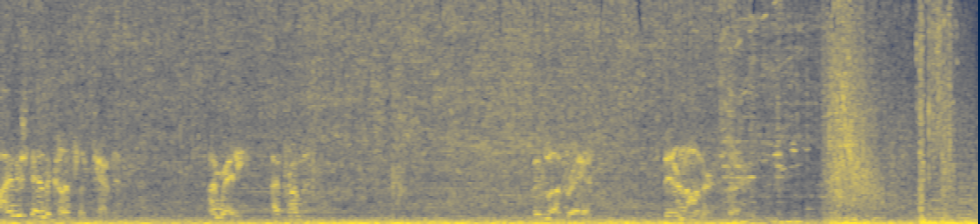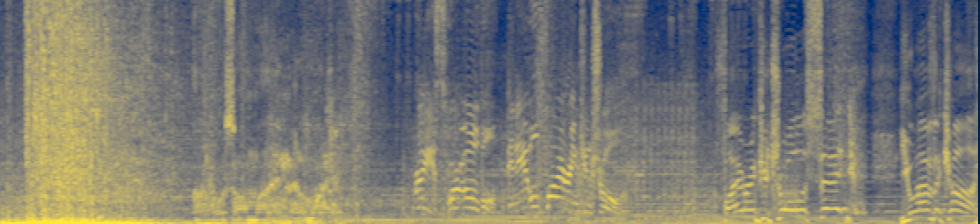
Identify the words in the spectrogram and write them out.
I understand the conflict, Captain. I'm ready. I promise. Good luck, Reyes. It's been an honor, sir. Honor was all mine, Metal One. Reyes, we're mobile. Enable firing control. Firing control is set. You have the con.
